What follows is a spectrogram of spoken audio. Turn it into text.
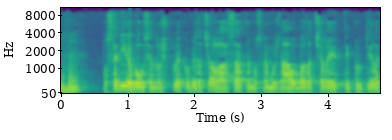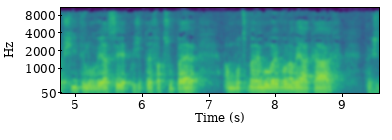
Mm-hmm. Poslední dobou jsem trošku jakoby začal hlásat, nebo jsme možná oba začali ty pruty lepší, ty luvy asi, jakože to je fakt super a moc jsme nemluvili o navijákách, takže,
